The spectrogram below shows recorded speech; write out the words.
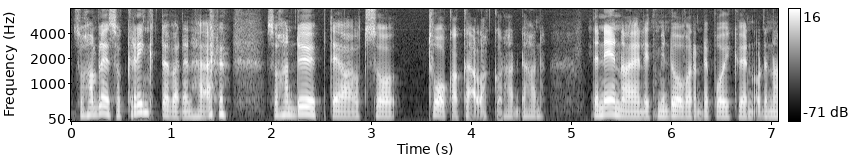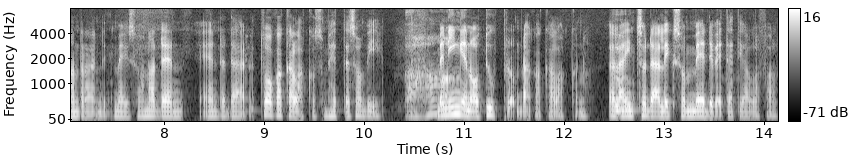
Så han blev så kränkt över den här, så han döpte alltså två kackerlackor hade han. Den ena enligt min dåvarande pojkvän och den andra enligt mig. Så han hade en, en det där, två kackerlackor som hette som vi. Men ingen åt upp de där kackerlackorna. Eller inte så där liksom medvetet i alla fall.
